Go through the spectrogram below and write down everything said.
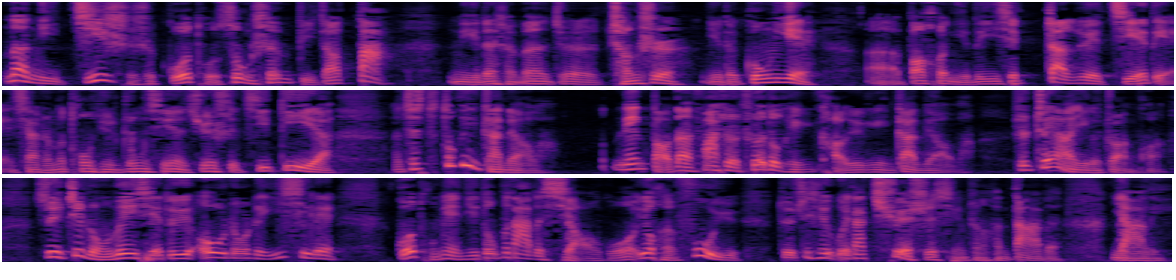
那你即使是国土纵深比较大，你的什么就是城市、你的工业，呃，包括你的一些战略节点，像什么通讯中心啊、军事基地啊，这都给你干掉了，连导弹发射车都可以考虑给你干掉吧，是这样一个状况。所以这种威胁对于欧洲这一系列国土面积都不大的小国，又很富裕，对这些国家确实形成很大的压力。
